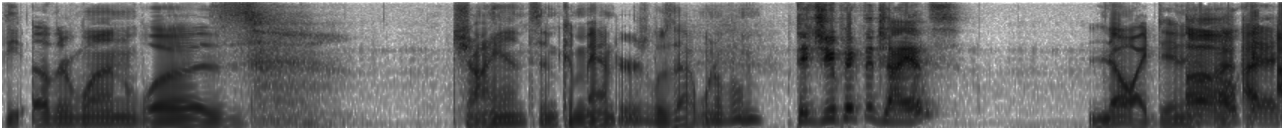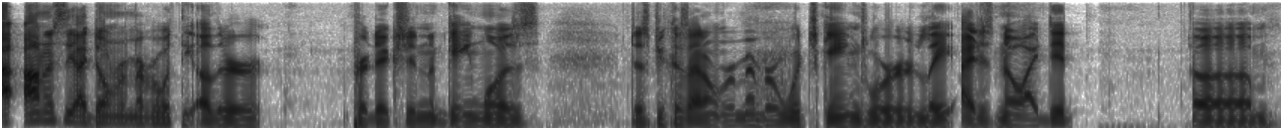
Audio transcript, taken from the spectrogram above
the other one was Giants and Commanders. Was that one of them? Did you pick the Giants? No, I didn't. Oh, I- okay. I, I, honestly, I don't remember what the other prediction game was, just because I don't remember which games were late. I just know I did. Um,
